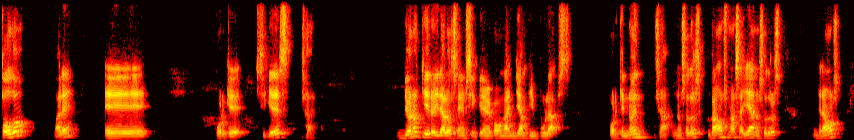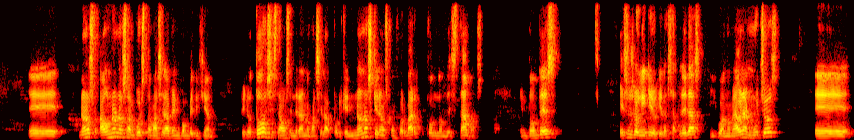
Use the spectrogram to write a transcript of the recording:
todo, ¿vale? Eh, porque si quieres, o sea, yo no quiero ir a los games sin que me pongan jumping pull-ups, porque no, o sea, nosotros vamos más allá, nosotros entrenamos, eh, no aún no nos han puesto más el en competición, pero todos estamos entrenando más el porque no nos queremos conformar con donde estamos. Entonces, eso es lo que quiero que los atletas, y cuando me hablan muchos, eh,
